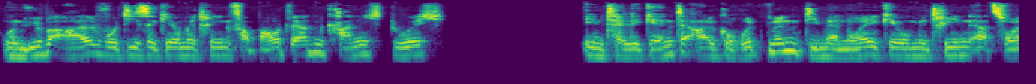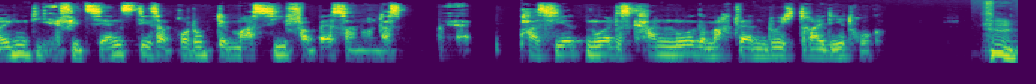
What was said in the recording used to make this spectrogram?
Und überall, wo diese Geometrien verbaut werden, kann ich durch intelligente Algorithmen, die mir neue Geometrien erzeugen, die Effizienz dieser Produkte massiv verbessern. Und das äh, passiert nur, das kann nur gemacht werden durch 3D-Druck. Hm.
